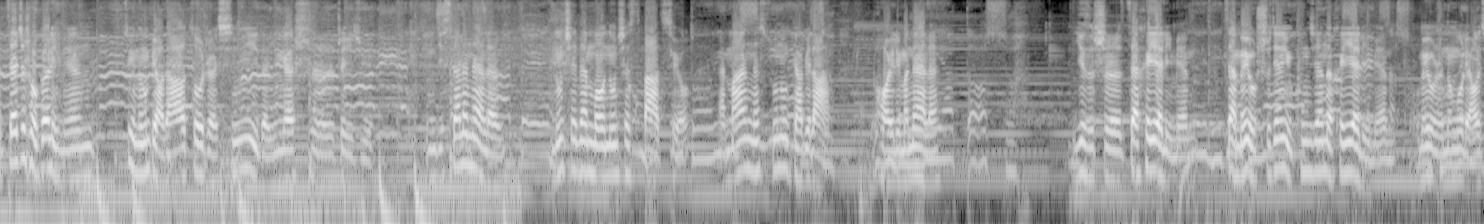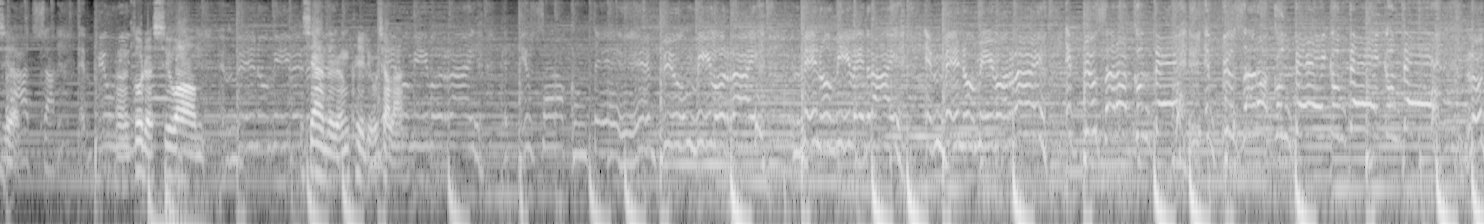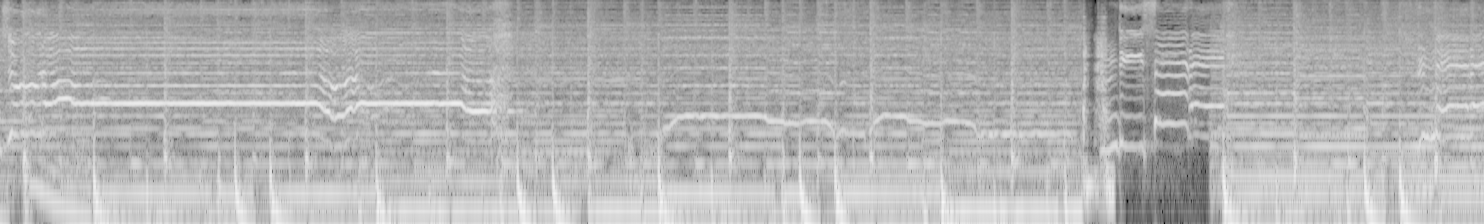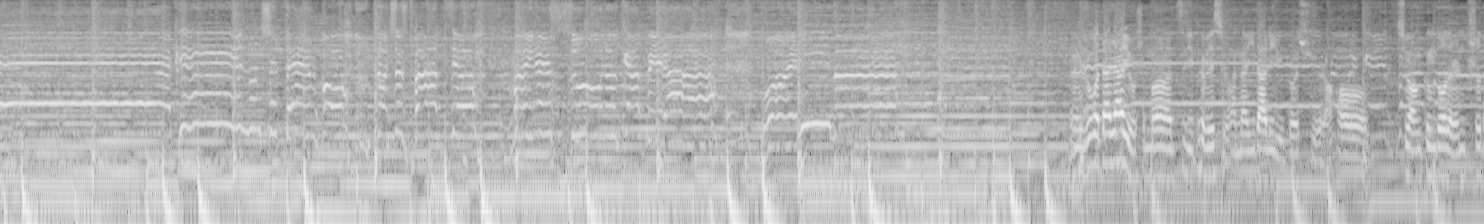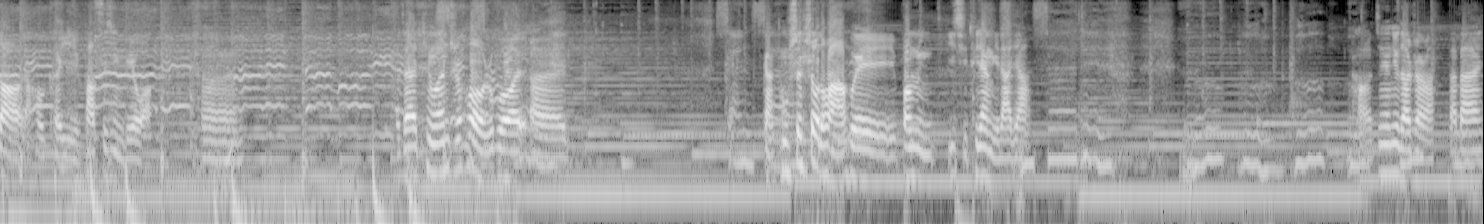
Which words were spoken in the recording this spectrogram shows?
在这首歌里面，最能表达作者心意的应该是这一句：“Di selenella non c'è tempo, non c'è spazio, e mai nessuno capirà poi rimanere。”意思是在黑夜里面，在没有时间与空间的黑夜里面，没有人能够了解。嗯，作者希望心爱的人可以留下来。大家有什么自己特别喜欢的意大利语歌曲？然后希望更多的人知道，然后可以发私信给我。嗯，我在听完之后，如果呃感同身受的话，会帮助你一起推荐给大家。好，今天就到这儿了，拜拜。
